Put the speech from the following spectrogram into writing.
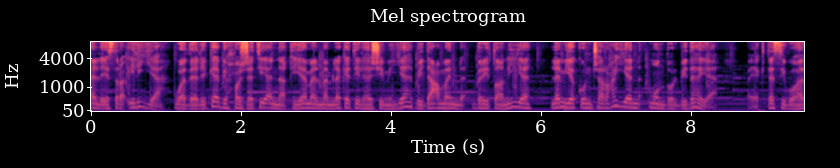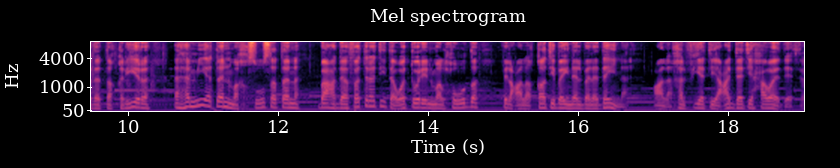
الإسرائيلية. وذلك بحجة أن قيام المملكة الهاشمية بدعم بريطاني لم يكن شرعيا منذ البداية. ويكتسب هذا التقرير أهمية مخصوصة بعد فترة توتر ملحوظ في العلاقات بين البلدين على خلفية عدة حوادث.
